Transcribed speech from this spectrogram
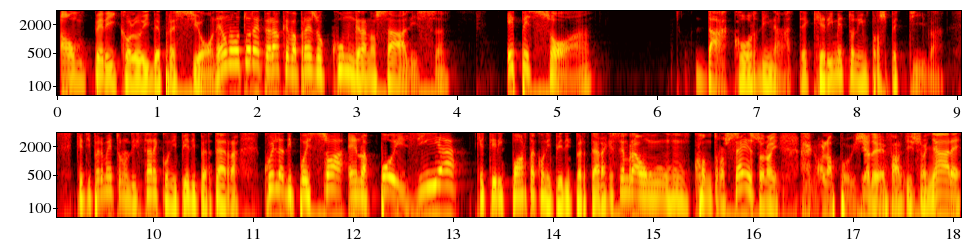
ha un pericolo di depressione. È un autore però che va preso cum grano salis. E Pessoa dà coordinate che rimettono in prospettiva, che ti permettono di stare con i piedi per terra. Quella di Pessoa è una poesia che ti riporta con i piedi per terra, che sembra un, un controsenso. Noi, eh no, la poesia deve farti sognare.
